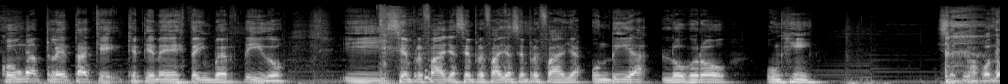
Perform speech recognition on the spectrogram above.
con un atleta que, que tiene este invertido y siempre falla, siempre falla, siempre falla. Un día logró un hit y se pavonó.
